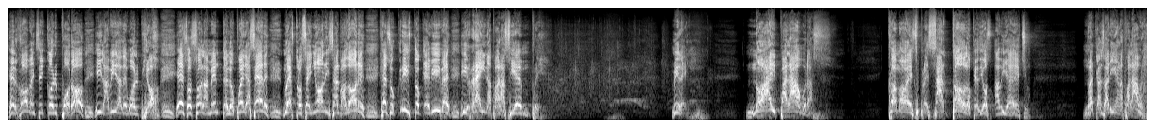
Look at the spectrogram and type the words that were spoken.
el joven se incorporó y la vida devolvió. Eso solamente lo puede hacer nuestro Señor y Salvador Jesucristo que vive y reina para siempre. Miren, no hay palabras cómo expresar todo lo que Dios había hecho. No alcanzarían las palabras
